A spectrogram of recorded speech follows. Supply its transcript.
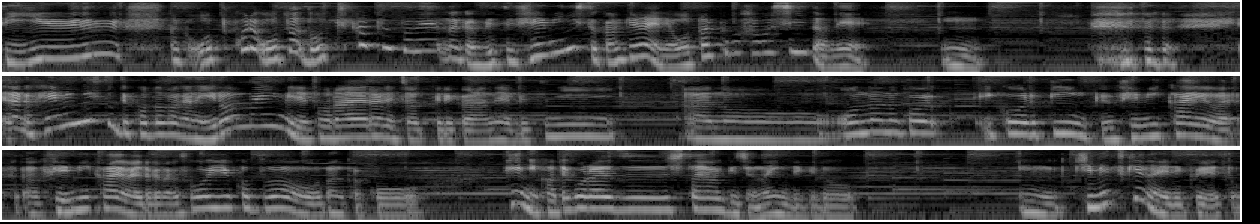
ていうなんかこれオタどっちかっていうとねなんか別にフェミニスト関係ないね。オタクの話だね。うん。い やなんかフェミニストって言葉がねいろんな意味で捉えられちゃってるからね。別にあの女の子イコールピンクフェミ界隈フェミ界隈とかなんかそういう言葉をなんかこう変にカテゴライズしたいわけじゃないんだけど。うん、決めつけないでくれと。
